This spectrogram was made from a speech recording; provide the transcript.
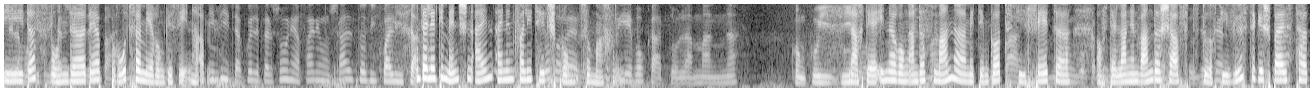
die das Wunder der Brotvermehrung gesehen haben. Und er lädt die Menschen ein, einen Qualitätssprung zu machen. Nach der Erinnerung an das Manna, mit dem Gott die Väter auf der langen Wanderschaft durch die Wüste gespeist hat,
